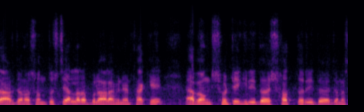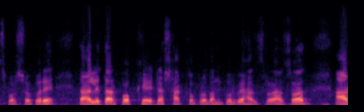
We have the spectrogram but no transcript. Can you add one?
তার জনসন্তুষ্টি আল্লাহ রাবুল আলমিনের থাকে এবং সঠিক হৃদয়, সত্য হৃদয়ে যেন স্পর্শ করে, তাহলে তার পক্ষে এটা সাক্ষ্য প্রদান করবে হাজর আসওয়াদ আর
